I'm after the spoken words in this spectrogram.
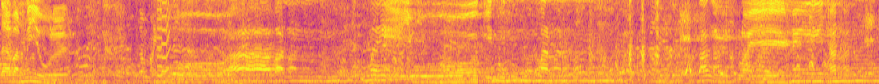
แต่อาบันไม่อยู่เลย โอ้อาบันไม่อยู่กินมัน ตั้งปล่อยให้ฉันกิน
